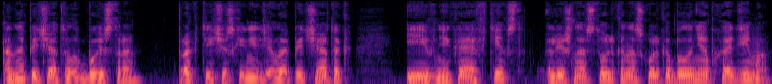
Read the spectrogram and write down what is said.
Она печатала быстро, практически не делая печаток и вникая в текст лишь настолько, насколько было необходимо.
